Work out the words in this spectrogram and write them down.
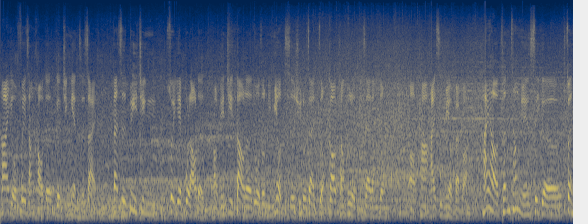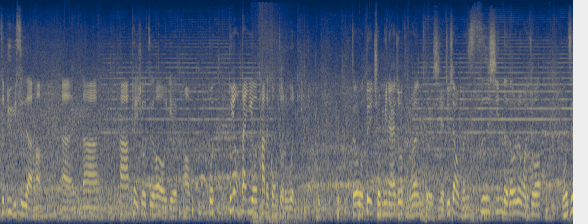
他有非常好的一个经验值在，但是毕竟岁月不饶人，啊年纪到了，如果说你没有持续的在这种高强度的比赛当中，哦，他还是没有办法。还好陈昌元是一个算是律师啊哈，呃，那他退休之后也哦不不用担忧他的工作的问题。这我对球迷来说可能会很可惜，就像我们私心的都认为说，我是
